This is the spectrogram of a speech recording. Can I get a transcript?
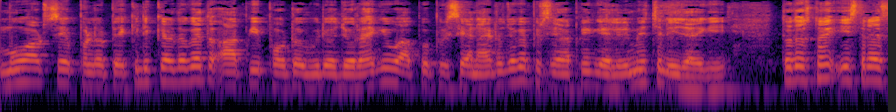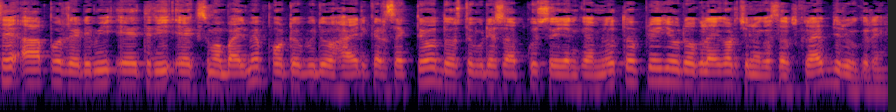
मूव आउट से फोल्डर पे क्लिक कर दोगे तो आपकी फ़ोटो वीडियो जो रहेगी वो आपको फिर से अनहाइड हो जाएगा, फिर से आपकी गैलरी में चली जाएगी। तो दोस्तों, इस तरह से आप Redmi A three X mobile में फ़ोटो वीडियो हाइड कर सकते हो। दोस्तों, वीडियो से आपको सही जानकारी मिले तो प्लीज़ वीडियो को लाइक और चैनल को सब्सक्राइब ज़रूर करें।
